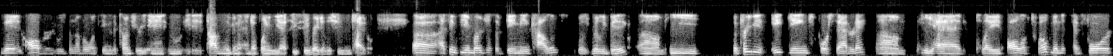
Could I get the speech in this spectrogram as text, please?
than Auburn, who is the number one team in the country and who is probably going to end up winning the SEC regular season title. Uh, I think the emergence of Daimion Collins was really big. Um, he, the previous eight games for Saturday, um, he had played all of 12 minutes, had four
